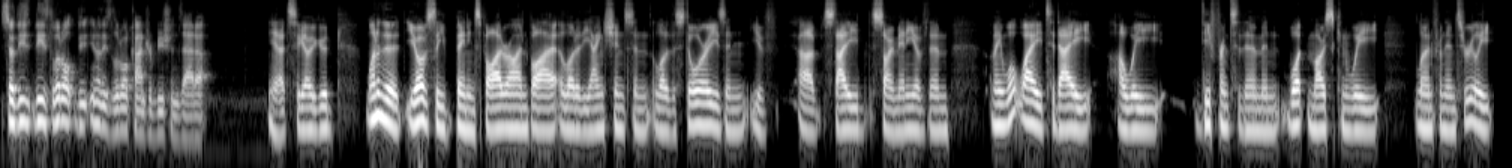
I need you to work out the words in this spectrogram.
so these these little you know these little contributions add up. Yeah, it's so good. One of the you obviously been inspired, Ryan, by a lot of the ancients and a lot of the stories, and you've uh, studied so many of them. I mean, what way today are we different to them, and what most can we learn from them to really,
